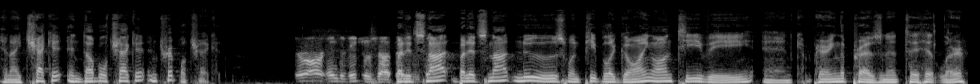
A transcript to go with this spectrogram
and I check it, and double check it, and triple check it there are individuals out there. But it's not. But it's not news when people are going on TV and comparing the president to Hitler,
